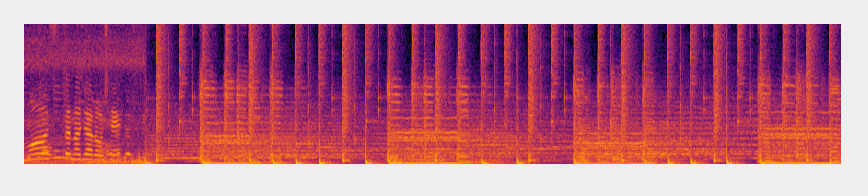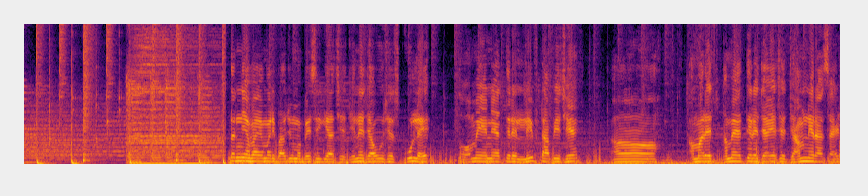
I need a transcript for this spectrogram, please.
મસ્ત નજારો છે. તન્યાભાઈ અમારી બાજુમાં બેસી ગયા છે. જેને જવું છે સ્કૂલે, તો અમે એને અત્યારે લિફ્ટ આપીએ છીએ. અમારે, અમે અત્યારે જઈએ છીએ જામનેરા સાઈડ.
